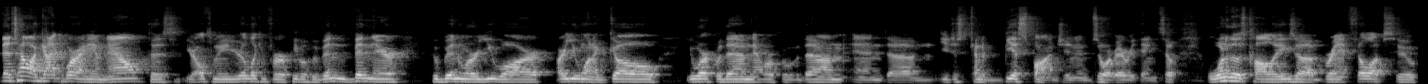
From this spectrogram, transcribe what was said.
that's how I got to where I am now. Because you're ultimately you're looking for people who've been been there, who've been where you are, or you want to go you work with them, network with them, and um, you just kind of be a sponge and absorb everything. So one of those colleagues, uh, Brant Phillips, who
